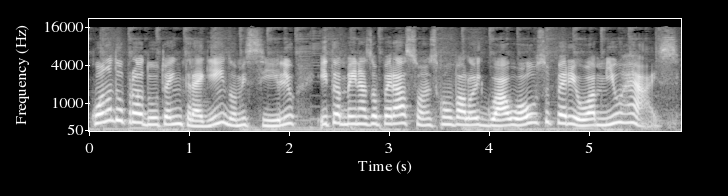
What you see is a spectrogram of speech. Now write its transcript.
quando o produto é entregue em domicílio e também nas operações com valor igual ou superior a mil reais.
